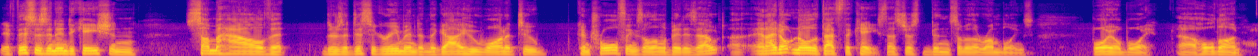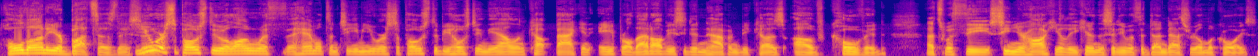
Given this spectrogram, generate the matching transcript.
if this is an indication somehow that there's a disagreement and the guy who wanted to control things a little bit is out, uh, and I don't know that that's the case. That's just been some of the rumblings. Boy, oh boy. Uh, hold on, hold on to your butts, as they say. You were supposed to, along with the Hamilton team, you were supposed to be hosting the Allen Cup back in April. That obviously didn't happen because of COVID. That's with the Senior Hockey League here in the city with the Dundas Real McCoys.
